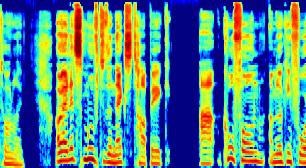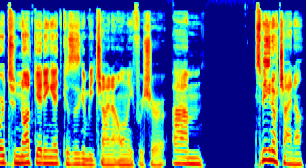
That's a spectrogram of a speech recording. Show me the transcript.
Totally. All right, let's move to the next topic. Uh, cool phone. I'm looking forward to not getting it because it's going to be China only for sure. Um, speaking of China,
